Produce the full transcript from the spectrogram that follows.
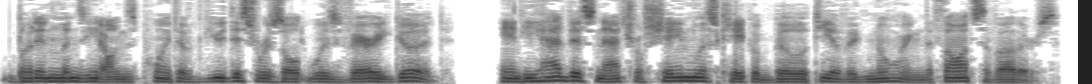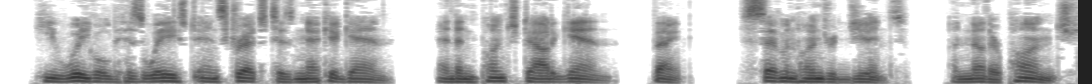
But in Lin Xiaodong's point of view this result was very good, and he had this natural shameless capability of ignoring the thoughts of others. He wiggled his waist and stretched his neck again, and then punched out again. Bang. 700 jins. Another punch.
